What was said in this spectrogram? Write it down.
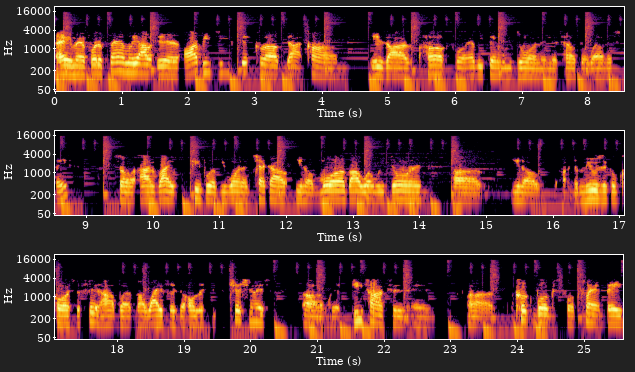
Hey man, for the family out there, rbgfitclub.com is our hub for everything we're doing in this health and wellness space. So I invite people if you want to check out, you know, more about what we're doing. Uh, you know, the music, of course, the Fit Hop, but my wife is a holistic nutritionist uh, with detoxes and uh, cookbooks for plant-based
